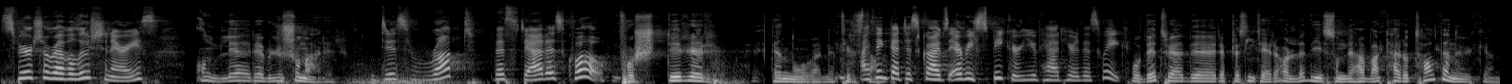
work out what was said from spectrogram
Spiritual revolutionaries Åndelige revolusjonærer disrupt the status quo. forstyrrer den nåværende tilstand. Og det tror jeg det representerer alle de som det har vært her og talt denne uken.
